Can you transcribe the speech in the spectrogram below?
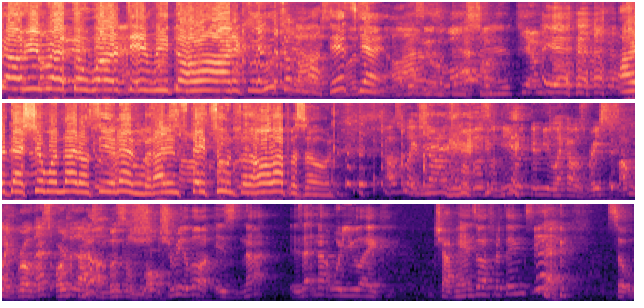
Yo, he read the word, didn't read the whole article. You talking about this yet? Oh, I don't know what that shit is. Yeah, I'm talking about- I heard that shit one night on CNN, but I didn't stay tuned for the whole episode. I was like, shout out to a Muslim. He looked at me like I was racist. I'm like, bro, that's Orthodox no, Muslim law. Sharia law is not. Is that not where you like chop hands off for things? Yeah. So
